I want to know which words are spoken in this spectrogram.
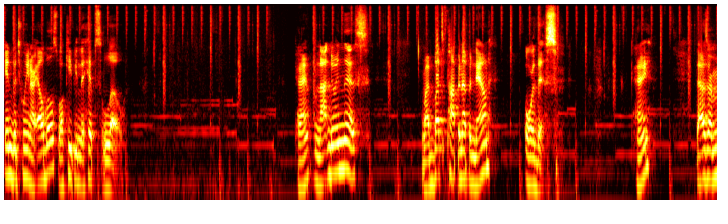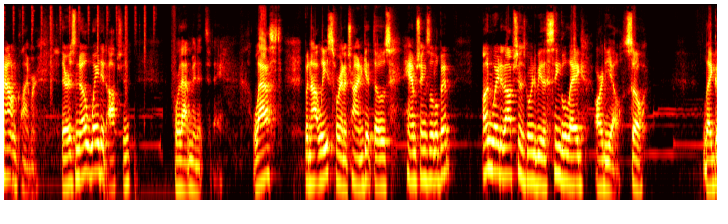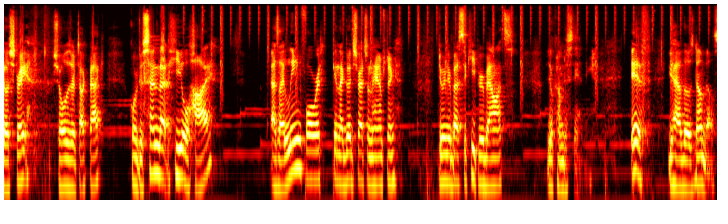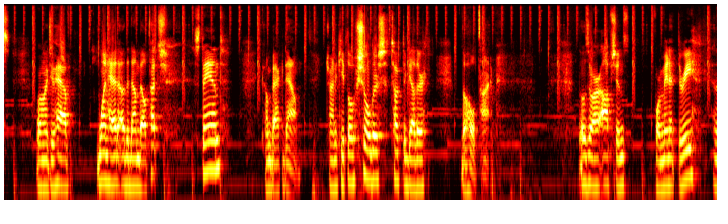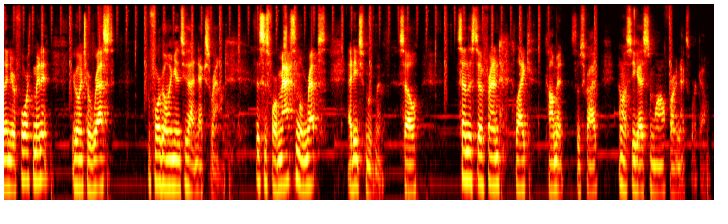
in between our elbows while keeping the hips low. Okay, I'm not doing this. My butt's popping up and down, or this. Okay, that is our mountain climber. There is no weighted option for that minute today. Last but not least, we're gonna try and get those hamstrings a little bit. Unweighted option is going to be the single leg RDL. So leg goes straight, shoulders are tucked back. Going to send that heel high as I lean forward, getting that good stretch in the hamstring, doing your best to keep your balance, you'll come to standing. If you have those dumbbells, we're going to have one head of the dumbbell touch, stand, come back down. Trying to keep those shoulders tucked together the whole time. Those are our options for minute three. And then your fourth minute, you're going to rest before going into that next round. This is for maximum reps at each movement. So send this to a friend, like, comment, subscribe, and I'll see you guys tomorrow for our next workout.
